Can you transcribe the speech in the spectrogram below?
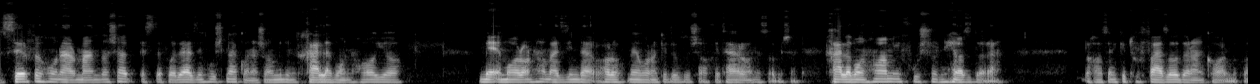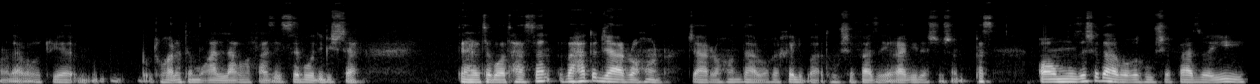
صرف هنرمندان شاید استفاده از این هوش نکنن. شما می‌دونید خلبان ها یا معماران هم از این در حالا معماران که جزو شاخه طراحان حساب میشن خلبان ها هم این فوش رو نیاز دارن. به خاطر اینکه تو فضا دارن کار می‌کنن. در واقع توی تو حالت معلق و فضای سه بیشتر در ارتباط هستن و حتی جراحان جراحان در واقع خیلی باید هوش فضایی قوی داشته باشن. پس آموزش در واقع هوش فضایی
